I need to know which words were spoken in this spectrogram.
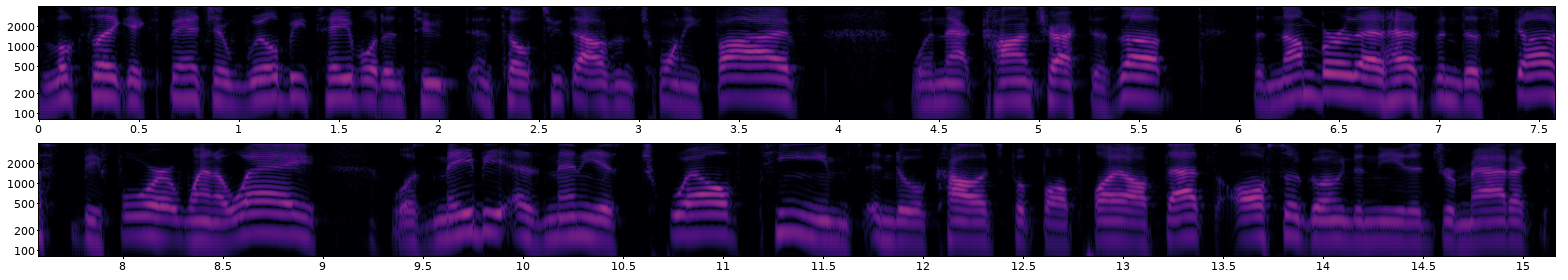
Looks like expansion will be tabled into, until 2025 when that contract is up. The number that has been discussed before it went away was maybe as many as 12 teams into a college football playoff. That's also going to need a dramatic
